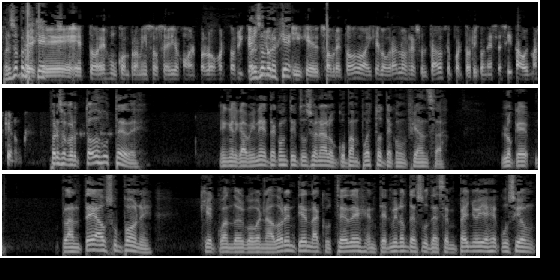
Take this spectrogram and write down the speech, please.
Por eso, pero de es que- que... esto es un compromiso serio con el pueblo puertorriqueño Por eso, pero es que- y que sobre todo hay que lograr los resultados que Puerto Rico necesita hoy más que nunca. Por eso, pero todos ustedes en el gabinete constitucional ocupan puestos de confianza. Lo que plantea o supone que cuando el gobernador entienda que ustedes, en términos de su desempeño y ejecución,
